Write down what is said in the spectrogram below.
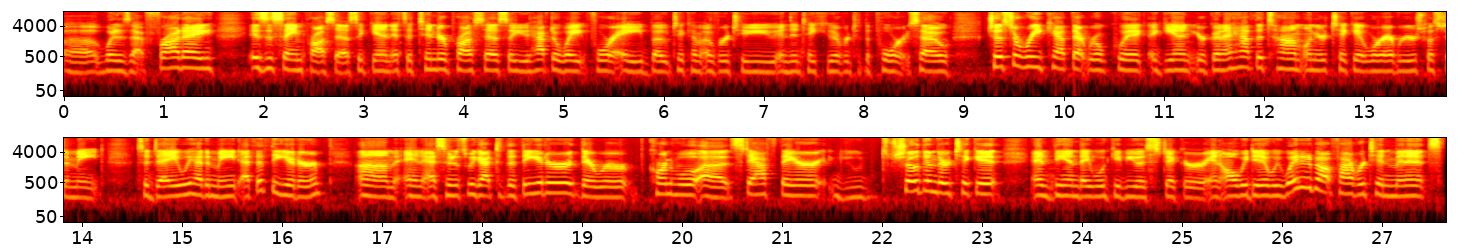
uh, what is that friday is the same process. Again it's a tender process so you have to wait for a boat to come over to you and then take you over to the port. So just to recap that real quick again you're going to have the time on your ticket wherever you're supposed to meet. Today we had to meet at the theater um, and as soon as we got to the theater there were carnival uh, staff there. You show them their ticket and then they will give you a sticker. And all we did we waited about five or ten minutes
